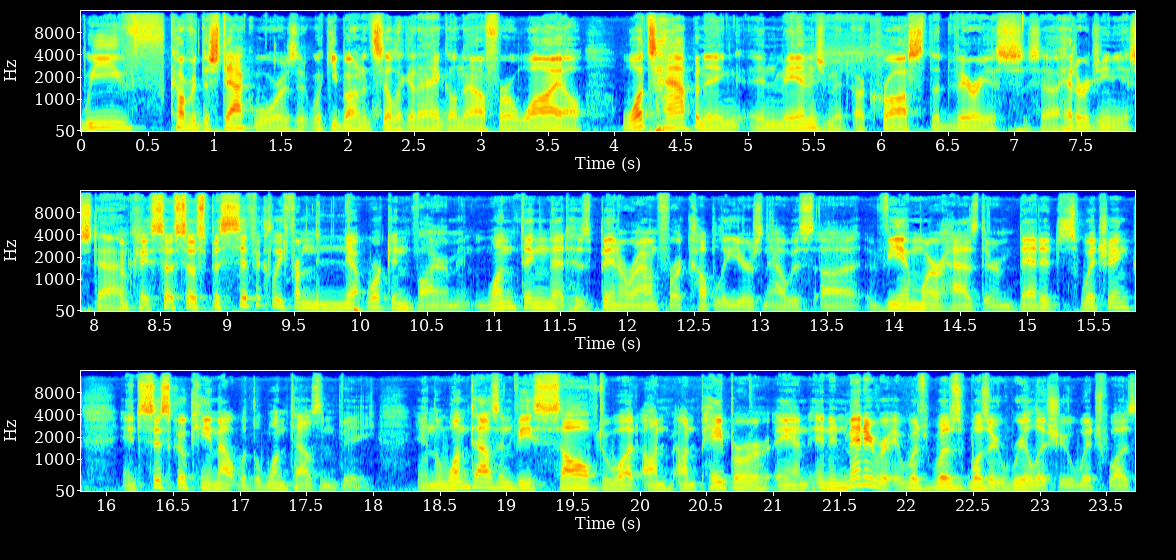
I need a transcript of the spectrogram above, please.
we've covered the stack wars at Wikibon and SiliconANGLE now for a while. What's happening in management across the various uh, heterogeneous stacks? Okay, so so specifically from the network environment, one thing that has been around for a couple of years now is uh, VMware has their embedded switching, and Cisco came out with the 1000V. And the 1000V solved what on, on paper and, and in many it was, was was a real issue, which was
